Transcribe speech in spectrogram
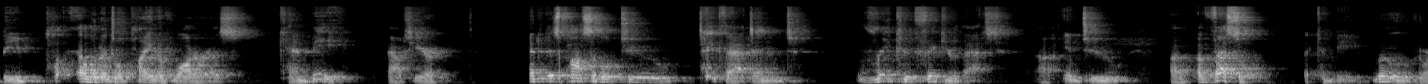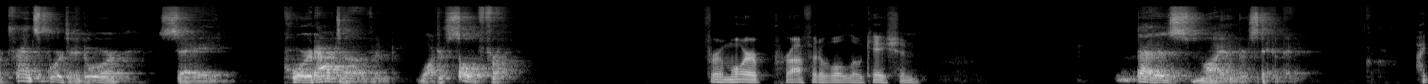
the pl- elemental plane of water as can be out here. And it is possible to take that and reconfigure that uh, into a, a vessel that can be moved or transported or, say, poured out of and water sold from. For a more profitable location. That is my understanding. I,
